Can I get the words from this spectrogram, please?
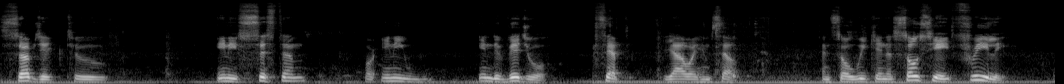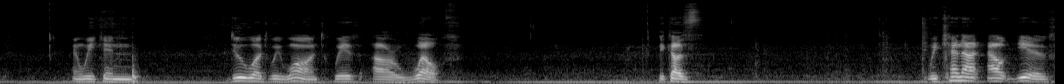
subject to any system or any individual except Yahweh Himself. And so we can associate freely and we can do what we want with our wealth. Because we cannot outgive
